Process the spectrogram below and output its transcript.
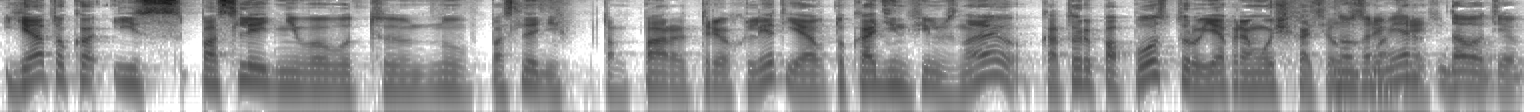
я только из последнего вот, э, ну, последних там пары-трех лет, я только один фильм знаю, который по постеру я прям очень хотел Ну, например, посмотреть. да, вот я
